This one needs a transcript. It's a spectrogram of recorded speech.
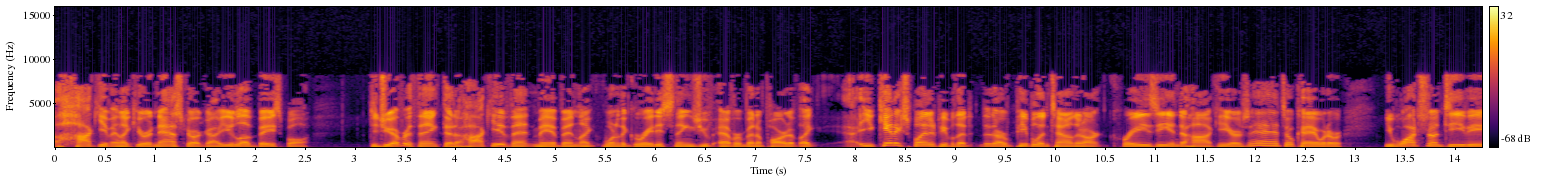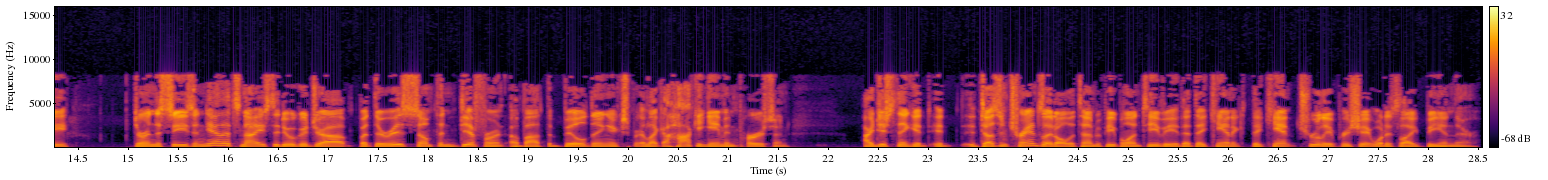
a hockey event, like you're a NASCAR guy, you love baseball? Did you ever think that a hockey event may have been like one of the greatest things you've ever been a part of? Like, you can't explain to people that there are people in town that aren't crazy into hockey or say, eh, it's okay or whatever. You watch it on TV during the season. Yeah, that's nice. They do a good job. But there is something different about the building experience, like a hockey game in person. I just think it, it, it doesn't translate all the time to people on TV that they can't they can't truly appreciate what it's like being there.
